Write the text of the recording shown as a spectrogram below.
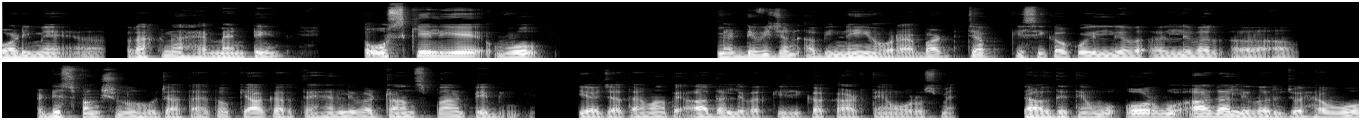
बॉडी में रखना है मेंटेन तो उसके लिए वो में डिवीज़न अभी नहीं हो रहा है। बट जब किसी का कोई लिवर डिसफंक्शनल हो जाता है तो क्या करते हैं, लिवर ट्रांसप्लांट पे भी किया जाता है। वहाँ पे आधा लिवर किसी का काटते हैं और उसमें डाल देते हैं वो, और वो आधा लिवर जो है वो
